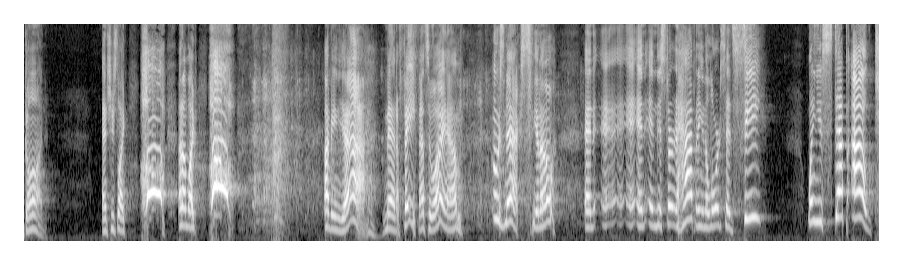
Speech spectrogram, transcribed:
gone. And she's like, oh! And I'm like, oh! I mean, yeah, man of faith, that's who I am. Who's next, you know? And, and, and this started happening, and the Lord said, See, when you step out,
